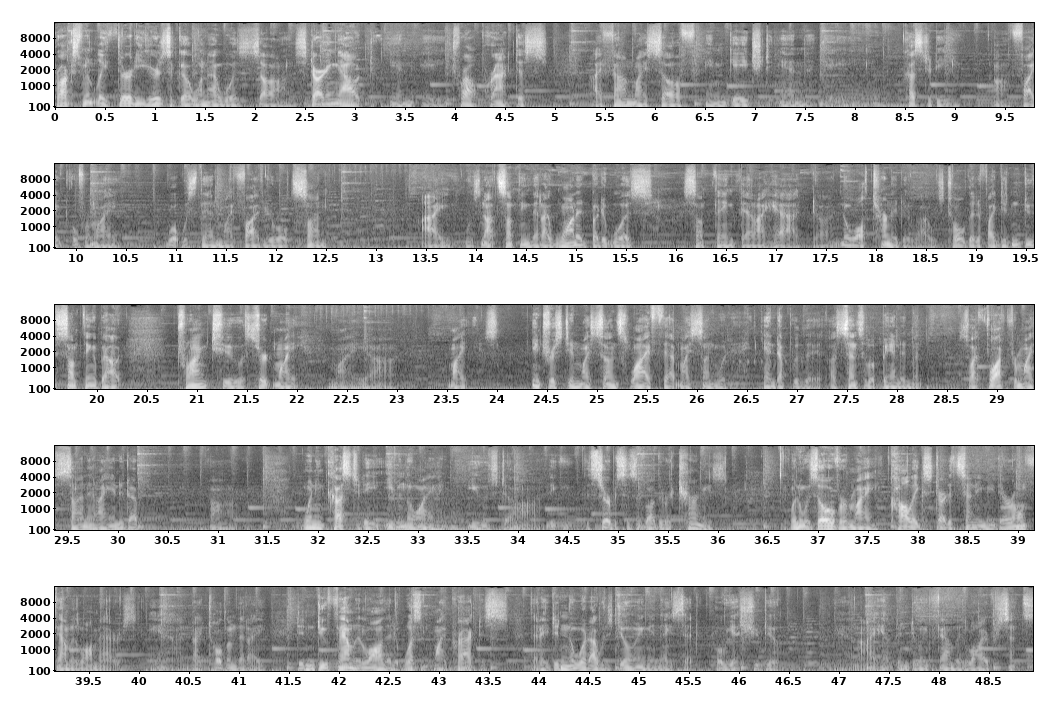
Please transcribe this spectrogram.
Approximately 30 years ago, when I was uh, starting out in a trial practice, I found myself engaged in a custody uh, fight over my, what was then my five-year-old son. I was not something that I wanted, but it was something that I had uh, no alternative. I was told that if I didn't do something about trying to assert my my uh, my interest in my son's life, that my son would end up with a, a sense of abandonment. So I fought for my son, and I ended up uh, winning custody, even though I had used uh, the, the services of other attorneys. When it was over, my colleagues started sending me their own family law matters, and I told them that I didn't do family law, that it wasn't my practice, that I didn't know what I was doing, and they said, Oh, yes, you do. And I have been doing family law ever since.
